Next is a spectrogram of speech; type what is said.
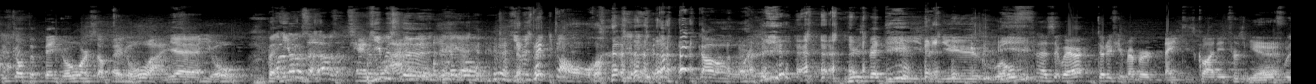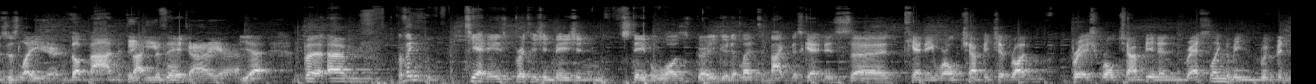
he was called the Big O or something. Big O, aye. Yeah. BO. But Oh, he that was, was a- that was a terrible He was anime, the yeah, he was meant to be go. he was meant to be the new Wolf, as it were. Don't know if you remember '90s Gladiators. Yeah. Wolf was just like the man Big back in the day. guy, yeah. Yeah, but um, I think TNA's British Invasion stable was very good. It led to Magnus getting his uh, TNA World Championship run, British World Champion in wrestling. I mean, we've been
